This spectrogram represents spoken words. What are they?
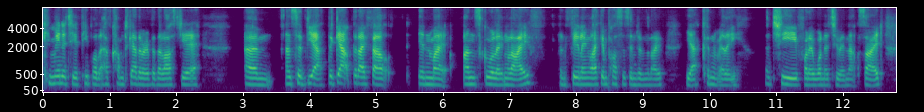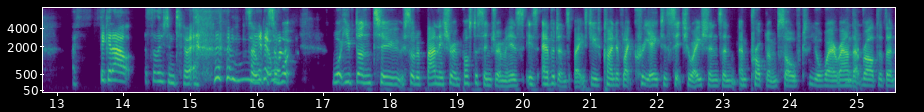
community of people that have come together over the last year. Um, and so, yeah, the gap that I felt in my unschooling life and feeling like imposter syndrome that I, yeah, couldn't really achieve what I wanted to in that side, figured out a solution to it. so, it so what what you've done to sort of banish your imposter syndrome is is evidence based you've kind of like created situations and and problem solved your way around that rather than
